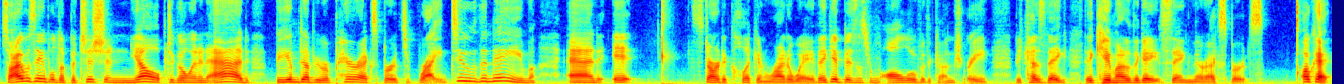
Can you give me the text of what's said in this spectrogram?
So I was able to petition Yelp to go in and add BMW repair experts right to the name. And it started clicking right away. They get business from all over the country because they, they came out of the gate saying they're experts. Okay,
